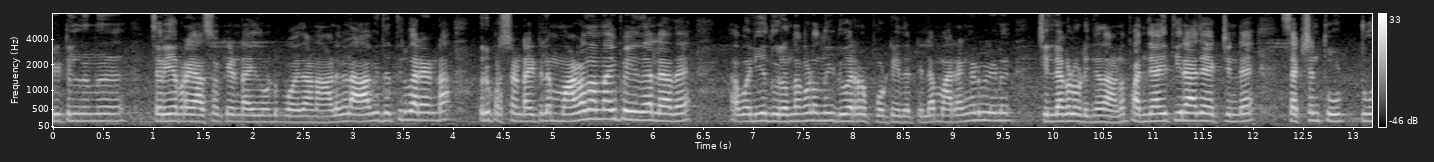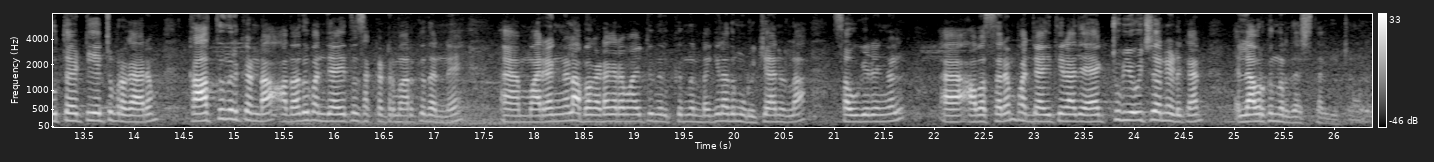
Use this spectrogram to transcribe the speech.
വീട്ടിൽ നിന്ന് ചെറിയ പ്രയാസമൊക്കെ ഉണ്ടായതുകൊണ്ട് പോയതാണ്. ആളുകൾ ആ വിധത്തിൽ വരേണ്ട ഒരു പ്രശ്നം ഉണ്ടായിട്ടില്ല. മഴ നന്നായി പെയ്തതല്ലാതെ വലിയ ദുരന്തങ്ങളൊന്നും ഇതുവരെ റിപ്പോർട്ട് ചെയ്തിട്ടില്ല. മരങ്ങൾ വീണ് ചില്ലകൾ ഒടിഞ്ഞതാണ്. പഞ്ചായത്തി രാജ് ആക്ടിന്റെ section two two thirty eight പ്രകാരം കാത്തു നിൽക്കേണ്ട. അതാത് പഞ്ചായത്ത് സെക്രട്ടറിമാർക്ക് തന്നെ മരങ്ങൾ അപകടകരമായിട്ട് നിൽക്കുന്നുണ്ടെങ്കിൽ അത് മുറിക്കാനുള്ള സൗകര്യങ്ങൾ അവസരം പഞ്ചായത്തി രാജ് ആക്ട് ഉപയോഗിച്ച് തന്നെ എടുക്കാൻ എല്ലാവർക്കും നിർദ്ദേശം നൽകിയിട്ടുണ്ട്.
